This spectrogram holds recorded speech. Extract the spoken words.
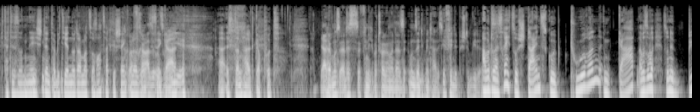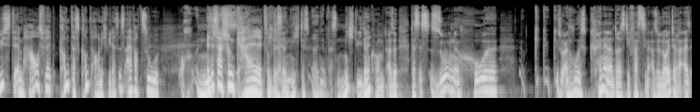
Ich dachte so, nee, stimmt, habe ich dir nur damals zur Hochzeit geschenkt oder so, ist egal. Ja, ist dann halt kaputt. Ja, da muss, das finde ich aber toll, wenn man da unsentimental ist. Ihr findet bestimmt wieder. Aber du irgendwas. hast recht, so Steinskulpturen im Garten, aber so, so eine Büste im Haus, vielleicht kommt, das kommt auch nicht wieder. Es ist einfach zu, Och, es ist da schon kalt, so ein Ich glaube bisschen. nicht, dass irgendetwas nicht wiederkommt. Also das ist so eine hohe so ein hohes Können da drin ist die Faszination. Also Leute, also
